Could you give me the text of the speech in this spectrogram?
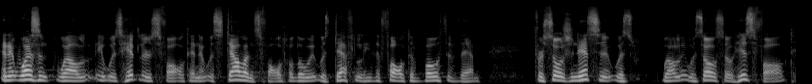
And it wasn't, well, it was Hitler's fault and it was Stalin's fault, although it was definitely the fault of both of them. For Solzhenitsyn, it was, well, it was also his fault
